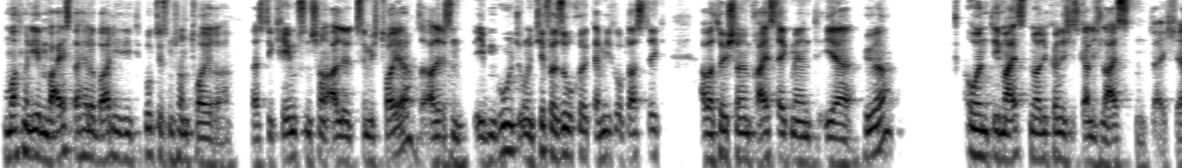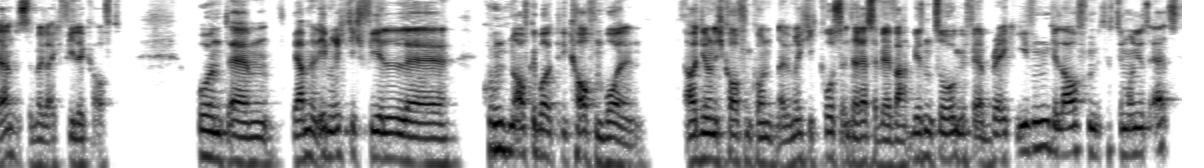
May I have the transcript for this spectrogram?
Und was man eben weiß bei Hello Body, die Produkte sind schon teurer. Das heißt, die Cremes sind schon alle ziemlich teuer. Also alle sind eben gut, ohne Tierversuche, kein Mikroplastik, aber natürlich schon im Preissegment eher höher. Und die meisten Leute können sich das gar nicht leisten gleich, ja. Das sind wir gleich viele kauft. Und ähm, wir haben dann eben richtig viel äh, Kunden aufgebaut, die kaufen wollen aber die noch nicht kaufen konnten. Wir haben richtig großes Interesse. Wir, wir sind so ungefähr Break-Even gelaufen mit Testimonials Ads.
